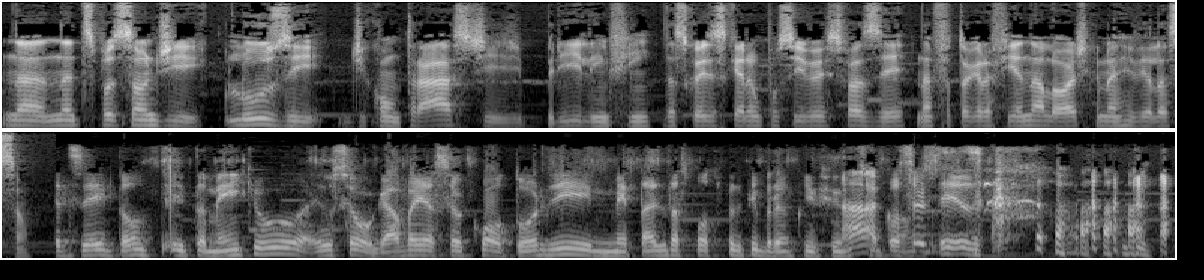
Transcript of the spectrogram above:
na, na disposição de luz e de contraste, de brilho, enfim, das coisas que eram possíveis fazer na fotografia analógica, na revelação. Quer dizer, então, e também que o, o seu Gava ia ser o coautor de metade das fotos preto e branco em filme. Ah, com certeza.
